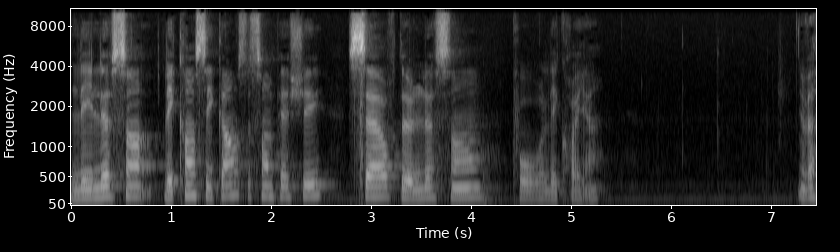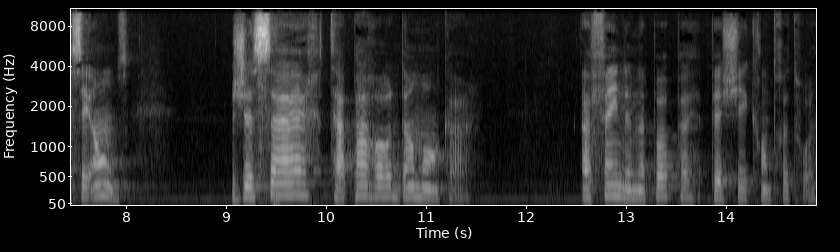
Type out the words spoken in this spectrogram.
les, leçons, les conséquences de son péché servent de leçon pour les croyants. Verset 11. Je serre ta parole dans mon cœur afin de ne pas pécher contre toi.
